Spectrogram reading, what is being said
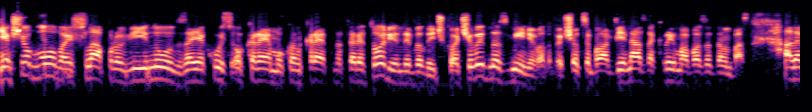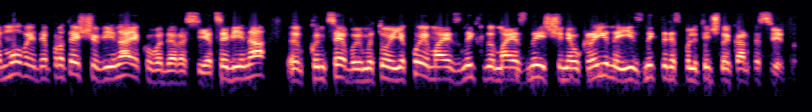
Якщо б мова йшла про війну за якусь окрему конкретну територію невеличку, очевидно, змінювало б, якщо це була війна за Крим або за Донбас. Але мова йде про те, що війна, яку веде Росія, це війна, е, кінцевою метою якої має зникнути має знищення України і зникнення з політичної карти світу.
